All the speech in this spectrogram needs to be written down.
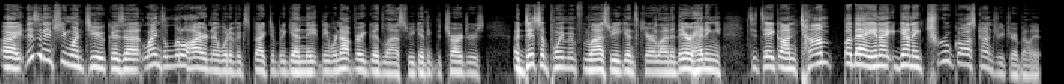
All right. This is an interesting one too because uh, line's a little higher than I would have expected. But again, they they were not very good last week. I think the Chargers a disappointment from last week against Carolina. They are heading to take on Tampa Bay, and I, again a true cross country trip, Elliot.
